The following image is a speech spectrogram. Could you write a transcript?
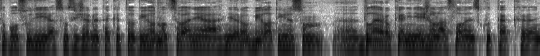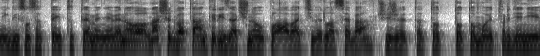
to posúdiť, ja som si žiadne takéto vyhodnocovania nerobil a tým, že som e, dlhé roky ani nežil na Slovensku, tak e, nikdy som sa tejto téme nevenoval. Naše dva tankery začínajú plávať vedľa seba, čiže to, to, toto moje tvrdenie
